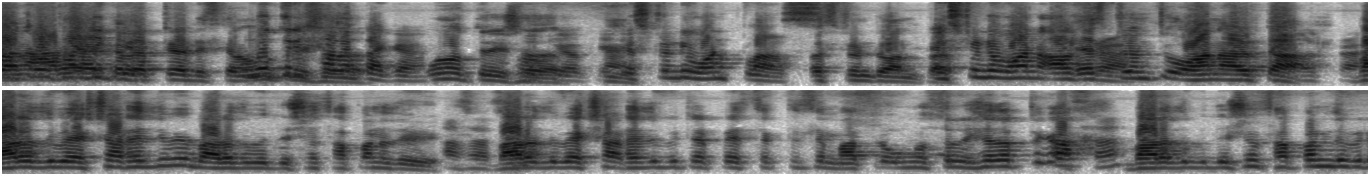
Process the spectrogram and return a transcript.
মাত্র আরও এক হাজার টাকা। Okay plus ultra ultra GB GB GB GB আচ্ছা আচ্ছা। বারো জিবি একশো প্রাইস থাকতেছে মাত্র উনচল্লিশ হাজার টাকা। আচ্ছা। জিবি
